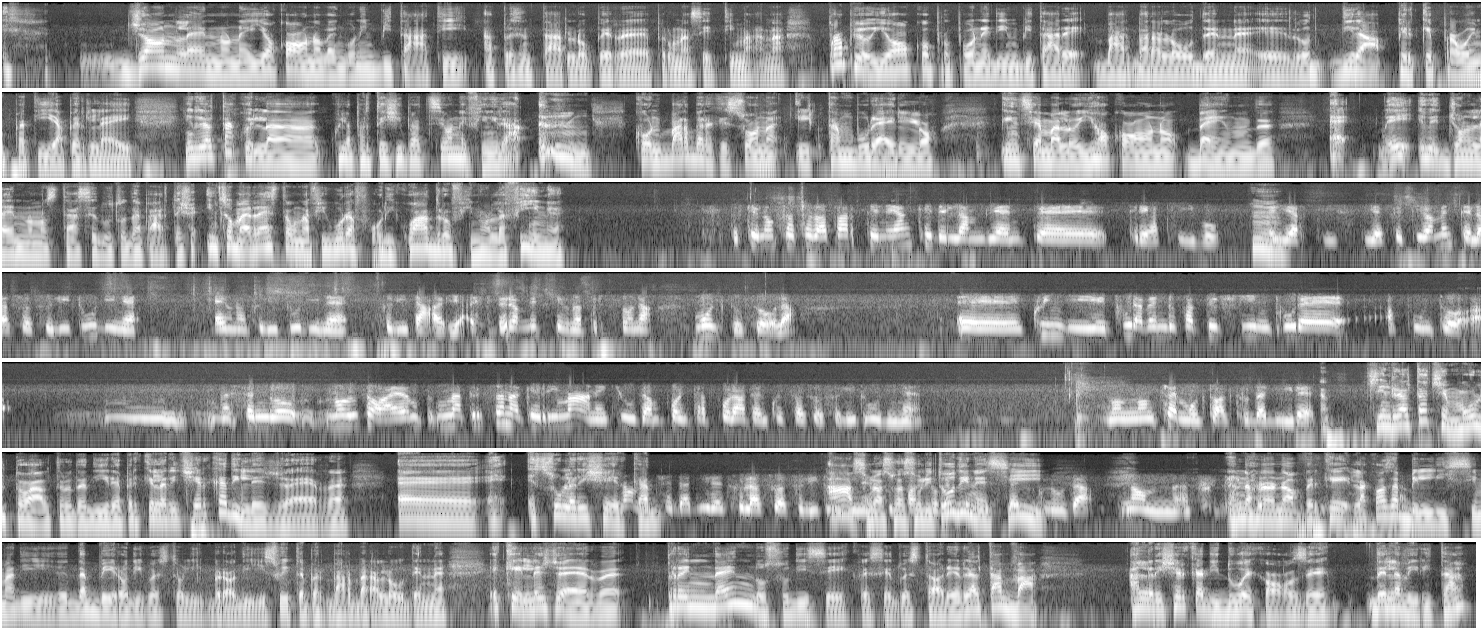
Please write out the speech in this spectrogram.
John Lennon e Yoko Ono vengono invitati a presentarlo per, per una settimana. Proprio Yoko propone di invitare Barbara Loden, eh, lo dirà perché provo empatia per lei. In realtà quella, quella partecipazione finirà con Barbara che suona il tamburello insieme allo Yoko Ono Band. E, e John Lennon sta seduto da parte, cioè, insomma resta una figura fuori quadro fino alla fine perché non faceva parte neanche dell'ambiente creativo mm. degli artisti. Effettivamente la sua solitudine è una solitudine solitaria e veramente è una persona molto sola. Eh, quindi pur avendo fatto il film, pure appunto mh, mm, essendo, non lo so, è una persona che rimane chiusa, un po' intrappolata in questa sua solitudine. Non, non c'è molto altro da dire. In realtà c'è molto altro da dire perché la ricerca di Leger è, è, è sulla ricerca. No, c'è da dire sulla sua solitudine. Ah, sulla sua solitudine sì. Esclusa, non... No, no, no, perché la cosa bellissima di, davvero di questo libro di Suite per Barbara Loden è che Leger, prendendo su di sé queste due storie, in realtà va alla ricerca di due cose: della verità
